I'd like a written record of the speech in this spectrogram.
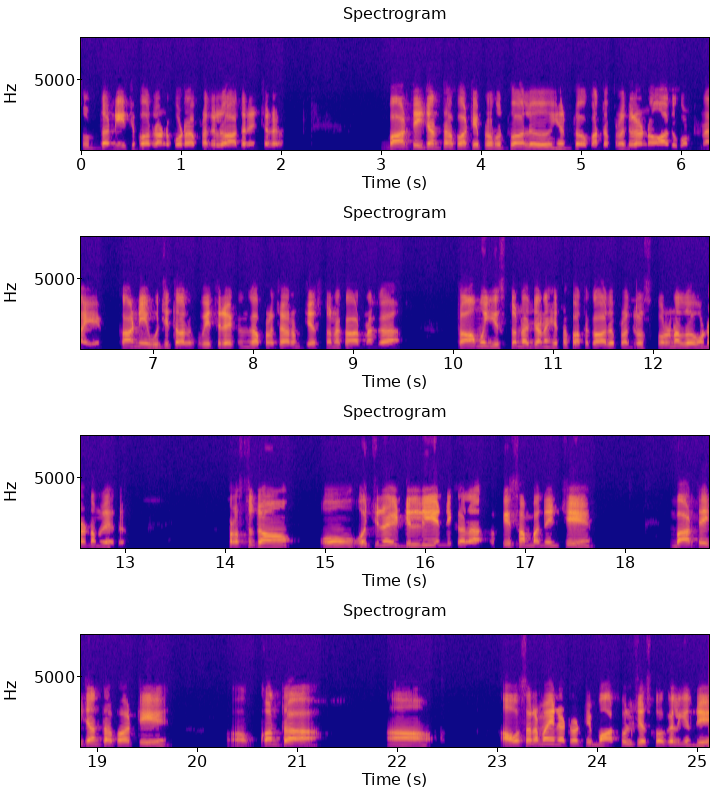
శుద్ధ నీతి పౌరులను కూడా ప్రజలు ఆదరించరు. భారతీయ జనతా పార్టీ ప్రభుత్వాలు ఎంతో కొంత ప్రజలను ఆదుకుంటున్నాయి. కానీ ఉచితాలకు వ్యతిరేకంగా ప్రచారం చేస్తున్న కారణంగా తాము ఇస్తున్న జనహిత పథకాలు ప్రజల స్ఫురణలో ఉండడం లేదు. ప్రస్తుతం వచ్చిన ఢిల్లీ ఎన్నికలకి సంబంధించి భారతీయ జనతా పార్టీ కొంత ఆ, అవసరమైనటువంటి మార్పులు చేసుకోగలిగింది.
